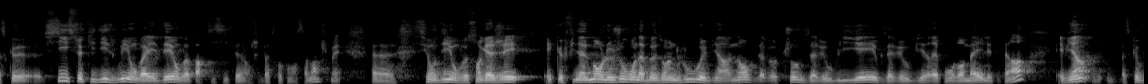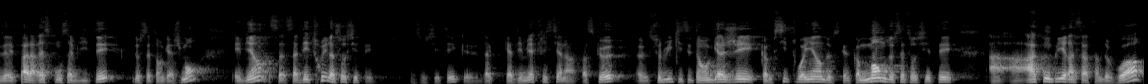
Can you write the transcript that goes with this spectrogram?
Parce que si ceux qui disent oui, on va aider, on va participer, alors je sais pas trop comment ça marche, mais euh, si on dit on veut s'engager et que finalement le jour où on a besoin de vous, eh bien non, vous avez autre chose, vous avez oublié, vous avez oublié de répondre aux mails, etc. Eh bien, parce que vous n'avez pas la responsabilité de cet engagement, eh bien, ça, détruit la société, la société d'Academia Christiana, parce que euh, celui qui s'était engagé comme citoyen, comme membre de cette société, à, à accomplir un certain devoir,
